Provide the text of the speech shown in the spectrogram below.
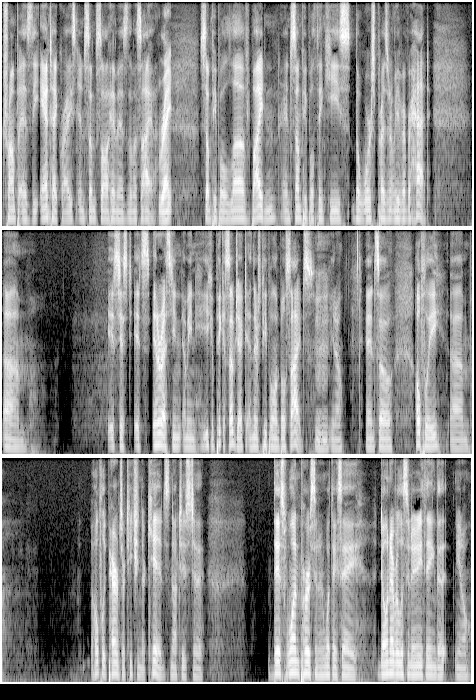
Trump as the Antichrist, and some saw him as the Messiah. Right. Some people love Biden, and some people think he's the worst president we've ever had. Um, it's just it's interesting. I mean, you can pick a subject, and there's people on both sides hmm you know and so hopefully um hopefully parents are teaching their kids not just to this one person and what they say don't ever listen to anything that you know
